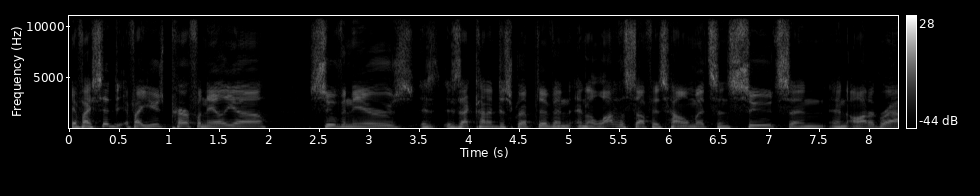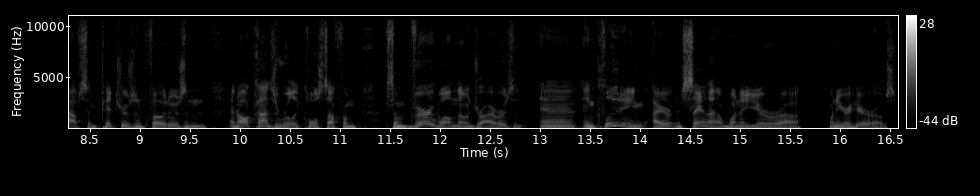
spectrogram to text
If I said if I use paraphernalia, souvenirs, is, is that kind of descriptive? And and a lot of the stuff is helmets and suits and, and autographs and pictures and photos and, and all kinds of really cool stuff from some very well known drivers, and including Ayrton Senna, one of your uh, one of your heroes.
